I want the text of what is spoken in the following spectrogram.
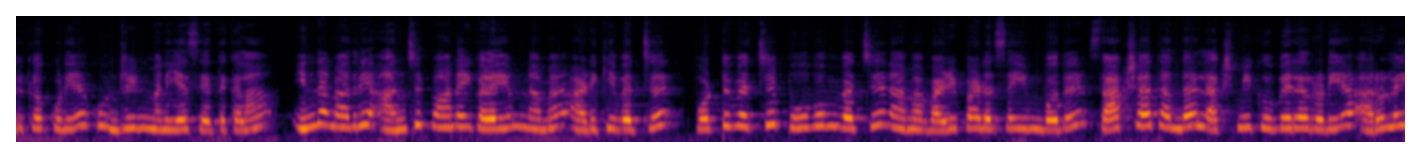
இருக்கக்கூடிய குன்றின் மணியை சேர்த்துக்கலாம். இந்த மாதிரி அஞ்சு பானைகளையும் நம்ம அடுக்கி வச்சு பொட்டு வச்சு பூவும் வச்சு நாம வழிபாடு செய்யும் போது சாட்சாத் அந்த லட்சுமி குபேரருடைய அருளை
